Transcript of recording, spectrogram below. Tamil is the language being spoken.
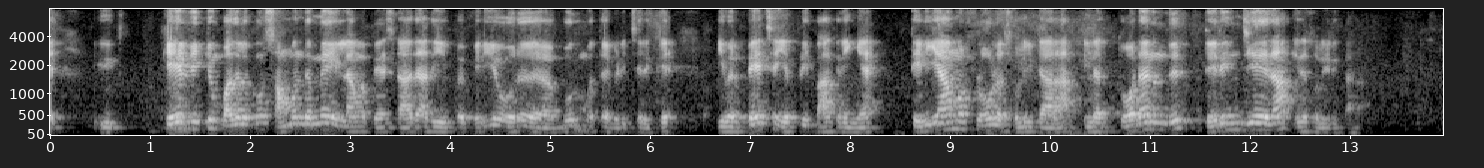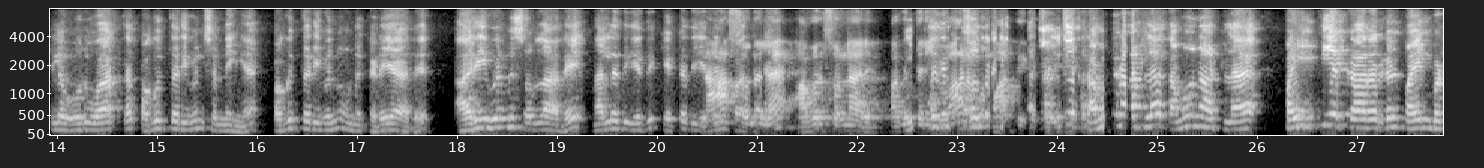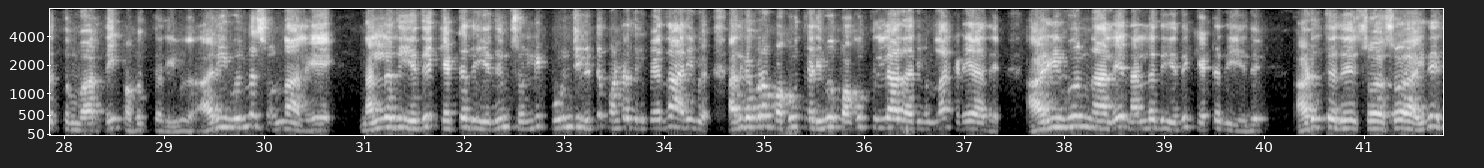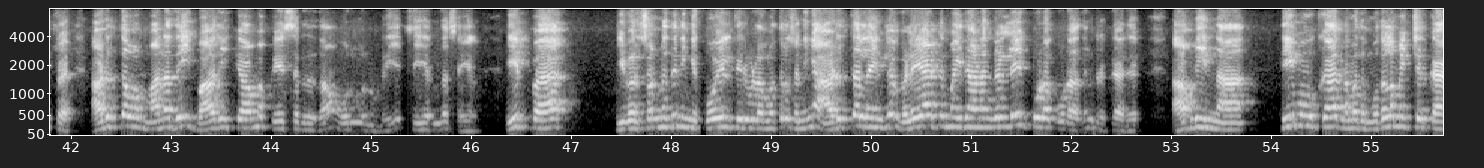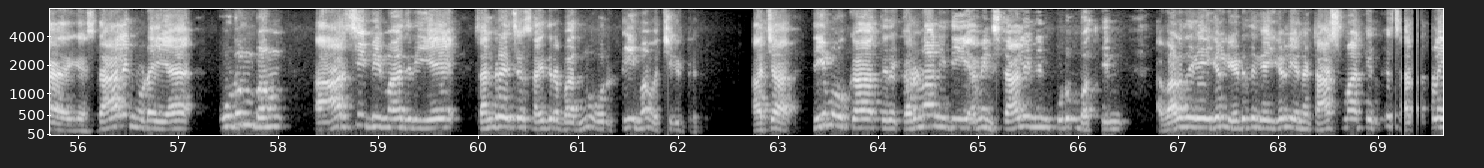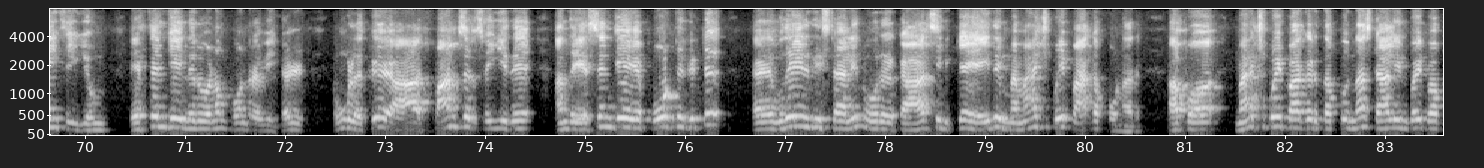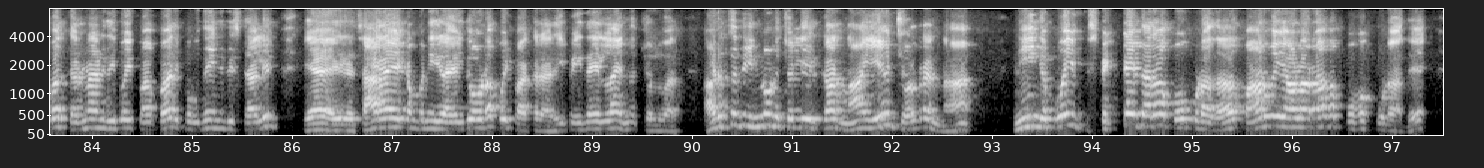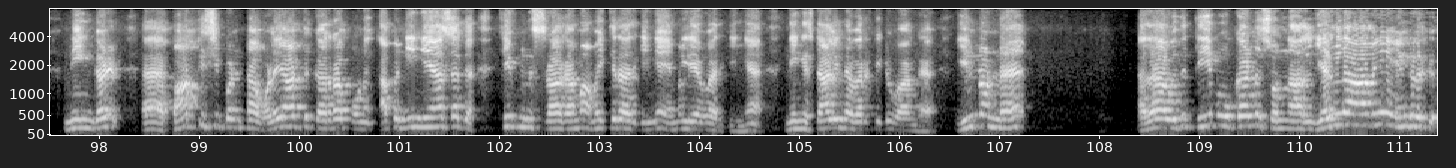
கேள்விக்கும் பதிலுக்கும் சம்பந்தமே இல்லாம பேசுறாரு. அது இப்ப பெரிய ஒரு பூகம்பத்தை வெடிச்சிருக்கு. இவர் பேச்சை எப்படி பாக்குறீங்க? தெரியாம ஃப்ளோல சொல்லிட்டாரா? இல்ல தொடர்ந்து தெரிஞ்சே தான் இதை சொல்லியிருக்காரா? இல்ல ஒரு வார்த்தை பகுத்தறிவுன்னு சொன்னீங்க. பகுத்தறிவுன்னு ஒண்ணு கிடையாது. அறிவுன்னு சொல்லாதே நல்லது எது கெட்டது பாருங்க. அவர் சொன்னாரு. தமிழ்நாட்டுல தமிழ்நாட்டுல பைத்தியக்காரர்கள் பயன்படுத்தும் வார்த்தை பகுத்தறிவு. அறிவுன்னு சொன்னாலே நல்லது எது கெட்டது எதுன்னு சொல்லி புரிஞ்சுக்கிட்டு பண்றதுக்கு பேர் தான் அறிவு. அதுக்கப்புறம் பகுத்தறிவு பகுத்து இல்லாத அறிவுலாம் கிடையாது. அறிவுனாலே நல்லது எது கெட்டது எது? அடுத்தது இது அடுத்தவன் மனதை பாதிக்காம பேசுறது தான் ஒருவனுடைய சேர்ந்த செயல். இப்ப இவர் சொன்னது நீங்க கோயில் திருவிழா மாத்திரம் சொன்னீங்க அடுத்த லைன்ல விளையாட்டு மைதானங்கள்லயே கூடக்கூடாதுன்னு இருக்காரு. அப்படின்னா திமுக நமது முதலமைச்சர் ஸ்டாலினுடைய குடும்பம் ஆர்சிபி மாதிரியே சன்ரைசர்ஸ் ஹைதராபாத்னு ஒரு டீமை வச்சுக்கிட்டு இருக்கு. ஆச்சா திமுக திரு கருணாநிதி ஐ மீன் ஸ்டாலினின் குடும்பத்தின் வலது கைகள் இடது கைகள் என டாஸ்மாகிற்கு சப்ளை செய்யும் எஸ்என்ஜே நிறுவனம் போன்றவைகள். உங்களுக்கு ஸ்பான்சர் செய்யுது அந்த எஸ்என்ஜேயை போட்டுக்கிட்டு உதயநிதி ஸ்டாலின் ஒரு ஆர்சிபி இது மேட்ச் போய் பார்க்க போனாரு. அப்போ மேட்ச் போய் பார்க்கறது தப்புன்னா ஸ்டாலின் போய் பார்ப்பார் கருணாநிதி போய் பார்ப்பார் இப்ப உதயநிதி ஸ்டாலின் சாராய கம்பெனி இதோட போய் பார்க்கறாரு. இப்ப இதையெல்லாம் என்ன சொல்லுவார்? அடுத்தது இன்னொன்னு சொல்லியிருக்கார். நான் ஏன் சொல்றேன்னா நீங்க போய் ஸ்பெக்டேட்டரா போகக்கூடாது அதாவது பார்வையாளராக போகக்கூடாது. நீங்கள் பார்ட்டிசிபெண்டா விளையாட்டுக்காரரா போகணும் அப்ப நீங்க ஏன் சார் சீஃப் மினிஸ்டர் ஆகாம அமைச்சரா இருக்கீங்க எம்எல்ஏவா இருக்கீங்க? நீங்க ஸ்டாலினை விரட்டிட்டு வாங்க. இன்னொன்னு அதாவது திமுகன்னு சொன்னால் எல்லாமே எங்களுக்கு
